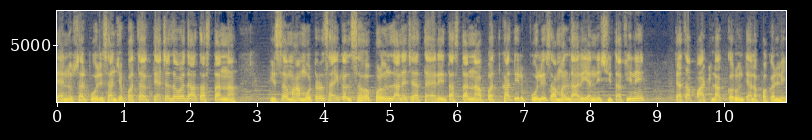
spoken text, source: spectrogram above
त्यानुसार पोलिसांचे पथक त्याच्याजवळ जात असताना इसम हा मोटरसायकलसह पळून जाण्याच्या तयारीत असताना पथकातील पोलीस अंमलदार यांनी शिताफीने त्याचा पाठलाग करून त्याला पकडले.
